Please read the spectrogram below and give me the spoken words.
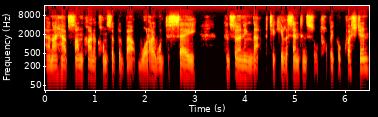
and I have some kind of concept about what I want to say concerning that particular sentence or topic or question.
